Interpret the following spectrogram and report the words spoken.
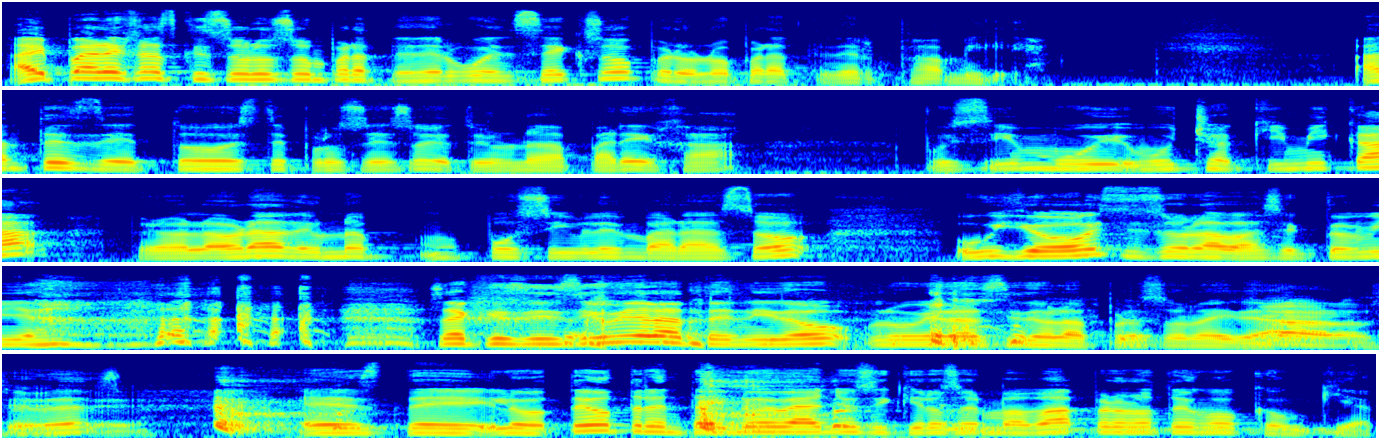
Hay parejas que solo son para tener buen sexo, pero no para tener familia. Antes de todo este proceso yo tenía una pareja, pues sí, muy, mucha química, pero a la hora de una- un posible embarazo, huyó y se hizo la vasectomía. o sea que si sí hubiera tenido, no hubiera sido la persona ideal. Claro, sí, ¿entiendes? Este, y luego, tengo 39 años y quiero ser mamá, pero no tengo con quién.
